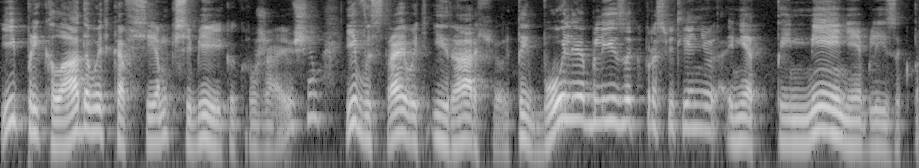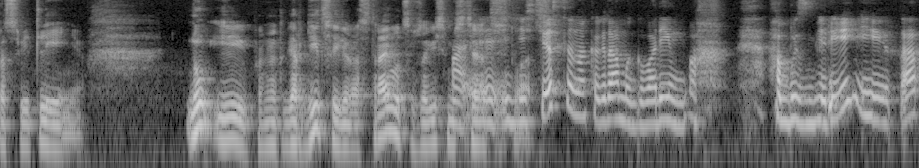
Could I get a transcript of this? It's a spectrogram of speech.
и прикладывать ко всем, к себе и к окружающим, и выстраивать иерархию. Ты более близок к просветлению, нет, ты менее близок к просветлению. Ну и, понятно, гордиться или расстраиваться в зависимости а, от ситуации. Естественно, когда мы говорим об измерении, да,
